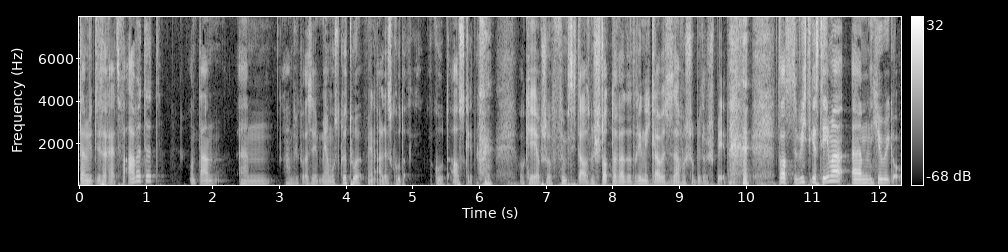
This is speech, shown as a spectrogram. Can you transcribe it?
Dann wird dieser Reiz verarbeitet und dann ähm, haben wir quasi mehr Muskulatur, wenn alles gut, gut ausgeht. okay, ich habe schon 50.000 Stotterer da drin, ich glaube, es ist einfach schon ein bisschen spät. Trotzdem, wichtiges Thema, ähm, here we go.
